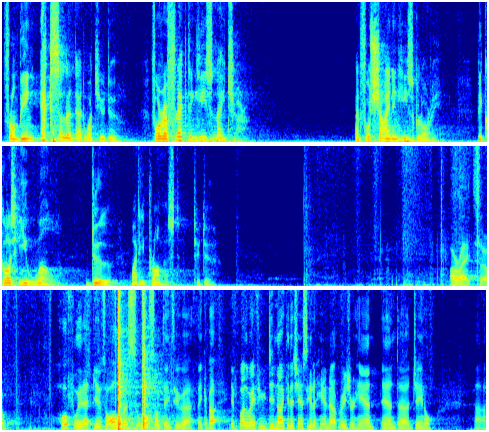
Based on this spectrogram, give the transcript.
from being excellent at what you do, for reflecting His nature and for shining His glory because He will do what He promised to do. All right, so hopefully that gives all of us a little something to uh, think about. If, by the way, if you did not get a chance to get a handout, raise your hand, and uh, Jane will uh,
